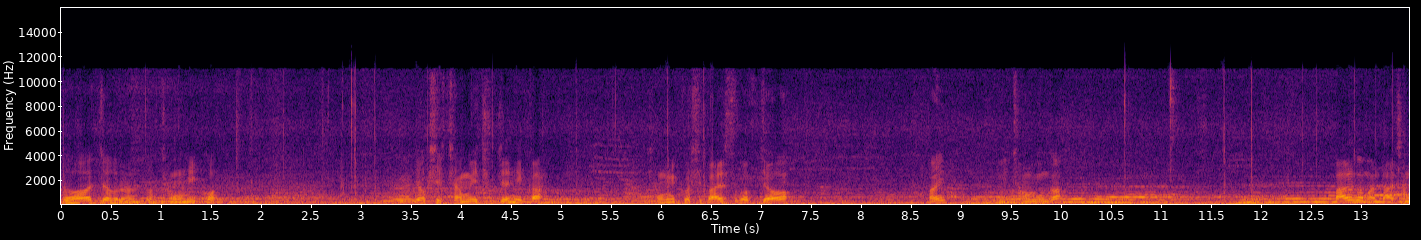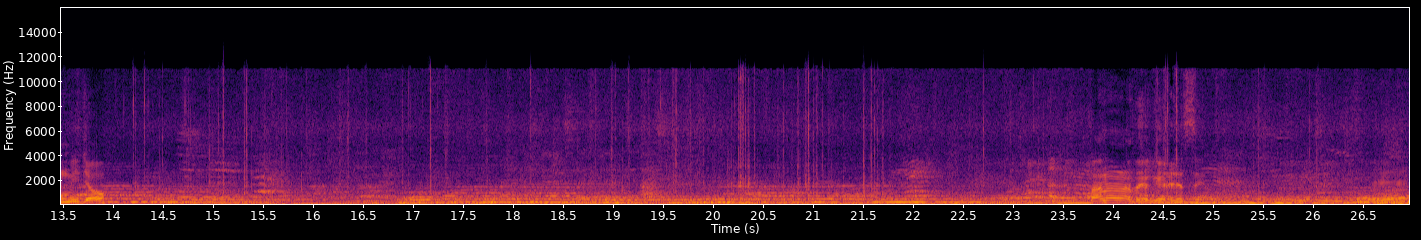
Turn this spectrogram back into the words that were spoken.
저쪽으로는 또 장미꽃. 여기는 역시 장미 축제니까 장미꽃이 빠질 수가 없죠. 아니 이 장미인가? 빨간만 다 장미죠 바나나도 여기 열렸어요. 예,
